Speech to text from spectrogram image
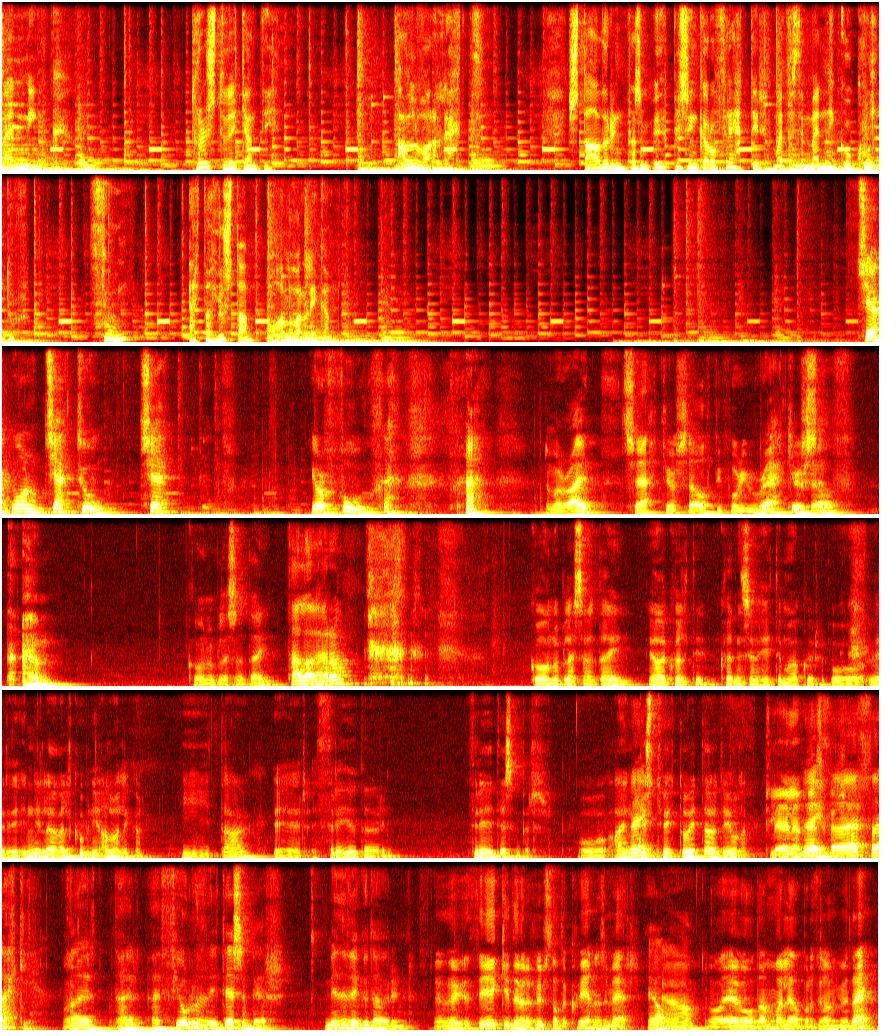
Menning. Traustveikjandi. Alvarlegt. Staðurinn þar sem upplýsingar og fréttir mætast í menningu og kúltúr. Þú ert að hlusta á alvarleikan. Check one, check two, check You're a fool Am I right? Check yourself before you Wreck yourself Góðan og blessaðan daginn. Talaðu herra. Góðan og blessaðan daginn. Eða kvöldi, hvernig sem við hittum okkur og verið innilega velkomin í alvarleikan Í dag er þriðjudagurinn 3. desember og æfingis 21 dagur til jóla. Gleðilegan Nei, desember. það er það ekki. Það er, það er, það er fjórði desember Miðvikudagurinn. En þau- Þið getið verið að hlusta á þetta hvena sem er. Já, Og ef þú átt ammæli þá bara til aðmyggjum með daginn.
